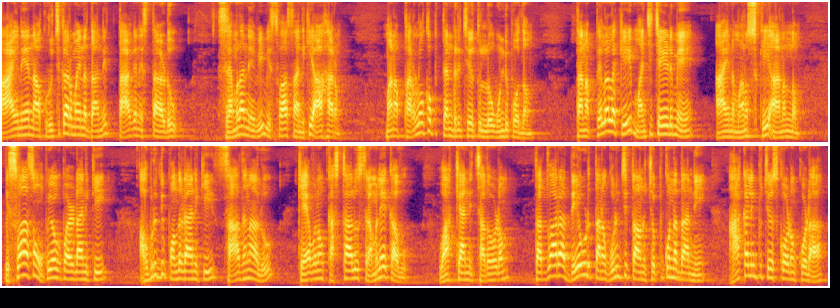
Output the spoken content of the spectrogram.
ఆయనే నాకు రుచికరమైన దాన్ని తాగనిస్తాడు. శ్రమలనేవి విశ్వాసానికి ఆహారం. మన పరలోకపు తండ్రి చేతుల్లో ఉండిపోదాం. తన పిల్లలకి మంచి చేయడమే ఆయన మనసుకి ఆనందం. విశ్వాసం ఉపయోగపడడానికి అభివృద్ధి పొందడానికి సాధనాలు కేవలం కష్టాలు శ్రమలే కావు. వాక్యాన్ని చదవడం తద్వారా దేవుడు తన గురించి తాను చెప్పుకున్న దాన్ని ఆకలింపు చేసుకోవడం కూడా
